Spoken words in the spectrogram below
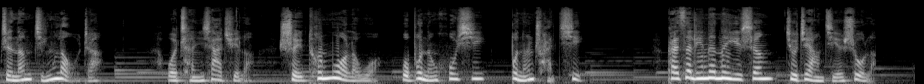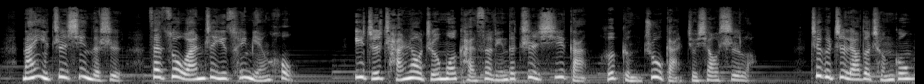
只能紧搂着。我沉下去了，水吞没了我，我不能呼吸，不能喘气。凯瑟琳的那一生就这样结束了。难以置信的是，在做完这一催眠后，一直缠绕折磨凯瑟琳的窒息感和哽住感就消失了。这个治疗的成功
